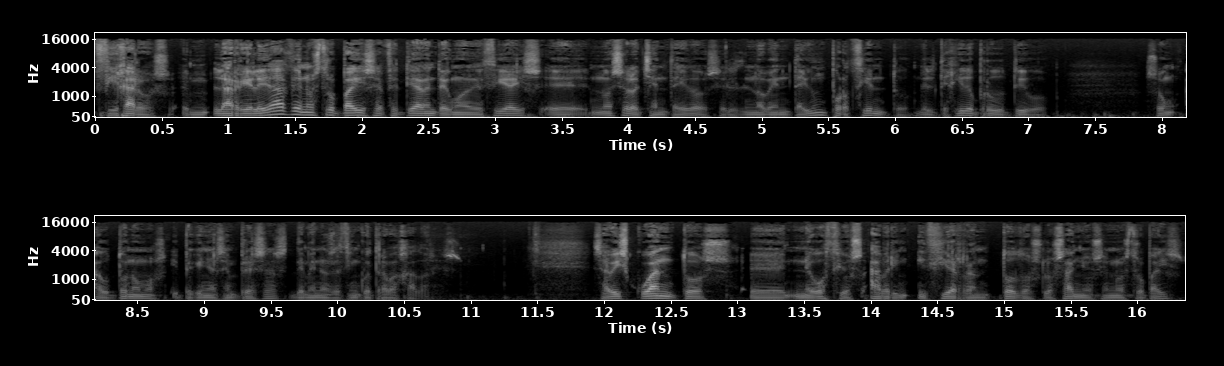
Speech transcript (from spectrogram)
Fijaros, em, la realidad de nuestro país, efectivamente, como decíais, eh, no es el 82, el 91% del tejido productivo son autónomos y pequeñas empresas de menos de cinco trabajadores. ¿Sabéis cuántos eh, negocios abren y cierran todos los años en nuestro país?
